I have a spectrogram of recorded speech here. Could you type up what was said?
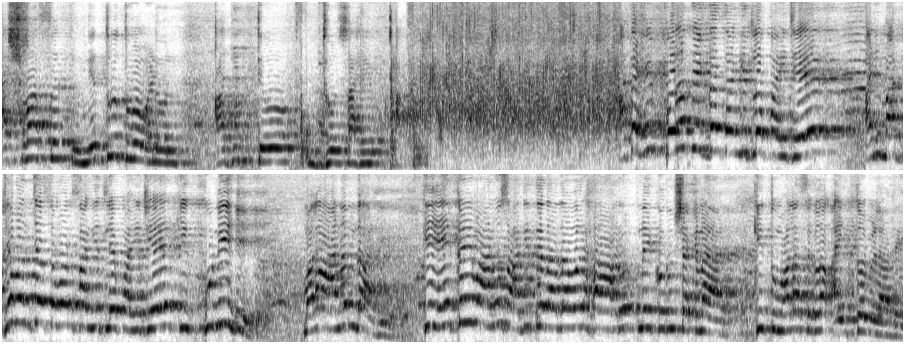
आश्वासक नेतृत्व म्हणून आदित्य उद्धव साहेब ठाकरे. आता हे परत एकदा सांगितलं पाहिजे आणि माध्यमांच्या समोर सांगितले पाहिजे की कुणीही मला आनंद आहे की एकही माणूस आदित्य दादावर हा म्हणू शकणार की तुम्हाला सगळं ऐकतं मिळावे.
